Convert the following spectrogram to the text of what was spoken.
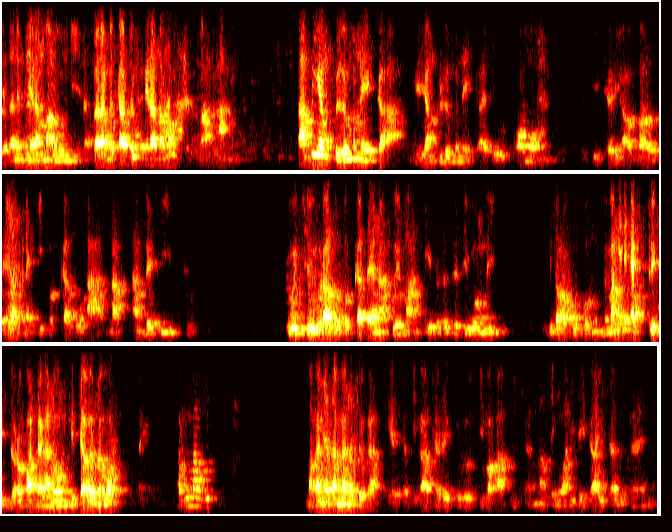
Biasanya pengiran maklum nih, barang kadung pengiran apa? Tapi yang belum menikah, ya, yang belum menikah itu omong. Jadi dari awal saya kena dipegat itu anak ambil ibu. Tujuh rambut pegat saya nak gue mati terus jadi wong li. Bicara hukum. Memang ini ekstrim. Cara pandangan wong kejawen apa? Aku mau gitu. Makanya sampai aja kaget ketika ada revolusi waktu jamaah sing wanita Aisyah itu banyak.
